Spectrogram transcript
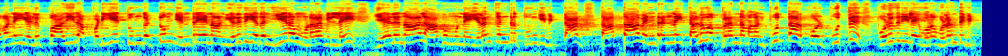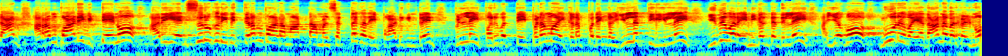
அவனை எழுப்பாதீர் அப்படியே தூங்கட்டும் என்றே நான் எழுதியதன் ஈரம் உணரவில்லை. ஏழு நாள் ஆகும் முன்னே இளங்கன்று தூங்கிவிட்டான். தாத்தா வென்றென்னை தழுவ பிறந்த மகன் பூத்தார் போல் பூத்து பொழுதுநிலை உற உலர்ந்து விட்டான் அறம்பாடி விட்டேனோ அறியேன் சிறுகுருவி காட்டாமல் செத்தகதை பாடுகின்றேன். பிள்ளை பருவத்தை பிணமாய் கிடப்பதெங்கள் இல்லத்தில் இல்லை. இதுவரை நிகழ்ந்ததில்லை. ஐயகோ நூறு வயதானவர்கள் நோய்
